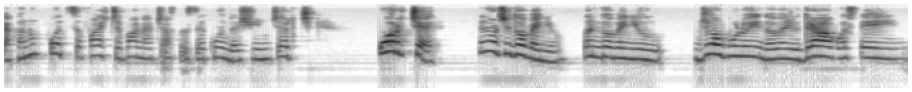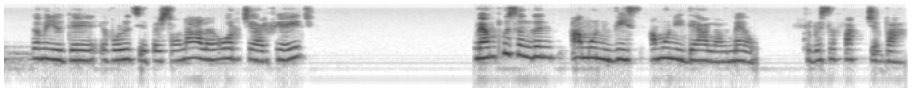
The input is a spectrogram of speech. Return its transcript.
Dacă nu poți să faci ceva în această secundă și încerci orice, în orice domeniu, în domeniul jobului, în domeniul dragostei, în domeniul de evoluție personală, orice ar fi aici, mi-am pus în gând, am un vis, am un ideal al meu, trebuie să fac ceva.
